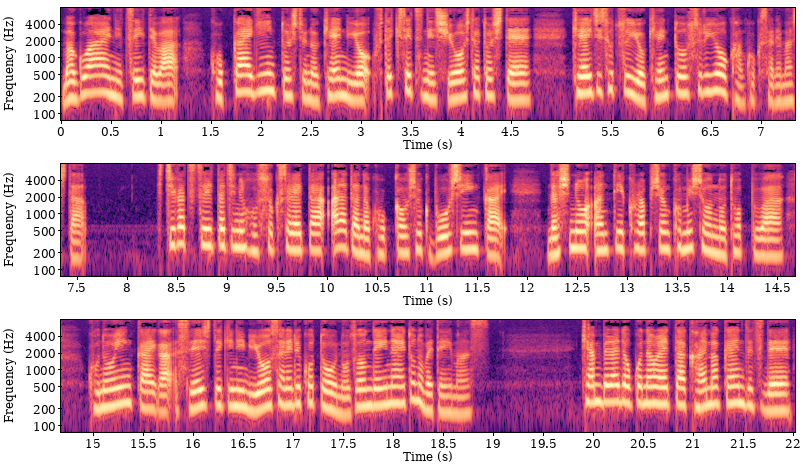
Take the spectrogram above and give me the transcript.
マグワイアについては、国会議員としての権利を不適切に使用したとして、刑事訴追を検討するよう勧告されました。7月1日に発足された新たな国家汚職防止委員会、ナショナルアンティコラプションコミッションのトップは、この委員会が政治的に利用されることを望んでいないと述べています。キャンベラで行われた開幕演説で、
